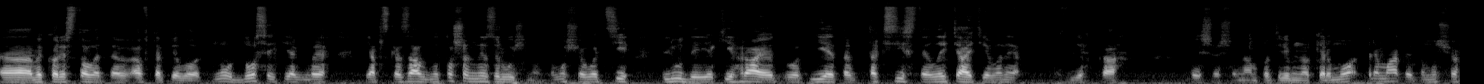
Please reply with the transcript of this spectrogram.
е, використовувати автопілот, ну, досить, якби я б сказав, не то, що незручно, тому що ці люди, які грають, от є так, таксісти, летять, і вони злегка пише, що нам потрібно кермо тримати, тому що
